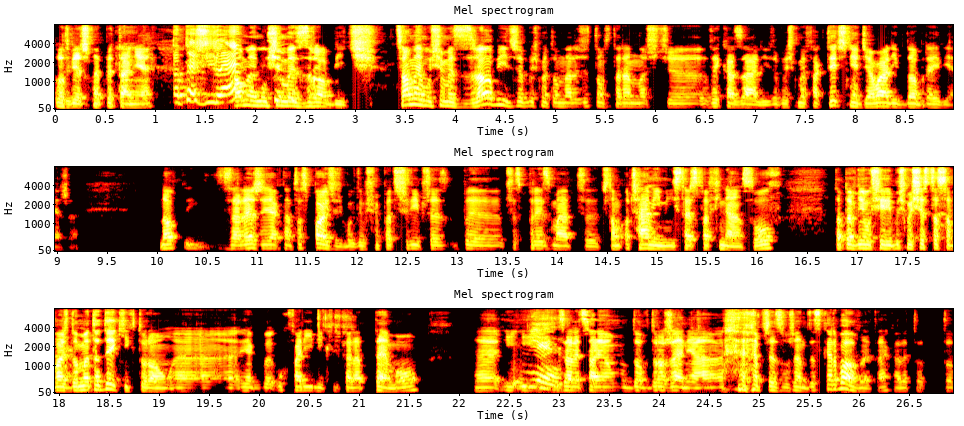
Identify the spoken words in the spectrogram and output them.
odwieczne pytanie. To też źle? Co my musimy zrobić? Co my musimy zrobić, żebyśmy tą należytą staranność y, wykazali, żebyśmy faktycznie działali w dobrej wierze? No, zależy jak na to spojrzeć, bo gdybyśmy patrzyli przez, przez pryzmat, czy tam oczami Ministerstwa Finansów, to pewnie musielibyśmy się stosować do metodyki, którą e, jakby uchwalili kilka lat temu e, i, i zalecają do wdrożenia przez urzędy skarbowe, tak? Ale to, to,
